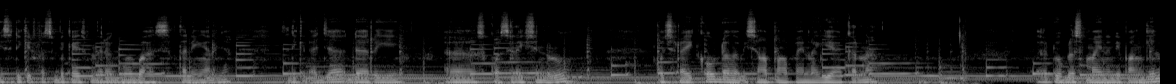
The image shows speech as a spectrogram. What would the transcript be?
ini sedikit flashback ya sebenarnya gue mau bahas pertandingannya. Sedikit aja dari uh, squad selection dulu. Coach Raiko udah nggak bisa ngapa-ngapain lagi ya karena uh, 12 pemain yang dipanggil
